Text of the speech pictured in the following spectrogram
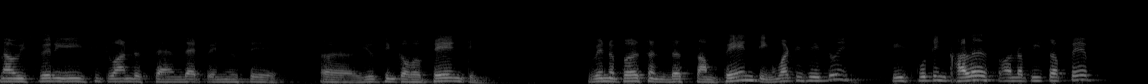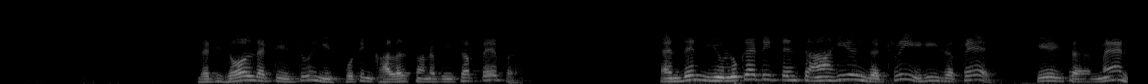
Now it's very easy to understand that when you say, uh, you think of a painting. When a person does some painting, what is he doing? He is putting colors on a piece of paper. That is all that he is doing, he is putting colors on a piece of paper. And then you look at it and say, ah, here is a tree, he is a face, here is a man.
